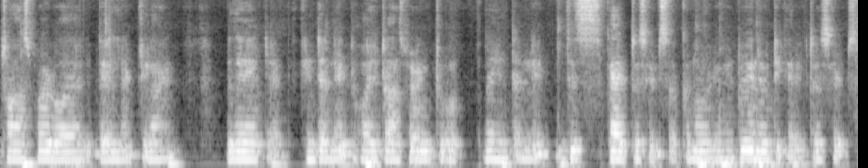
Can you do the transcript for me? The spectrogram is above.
transferred via the telnet line to the internet while transferring to the internet. These character sets are converted into NVT character sets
